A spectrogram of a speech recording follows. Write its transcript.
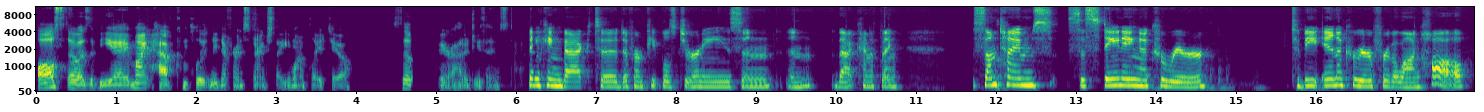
also, as a BA, might have completely different strengths that you want to play to. So figure out how to do things. Thinking back to different people's journeys and and that kind of thing. Sometimes sustaining a career to be in a career for the long haul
